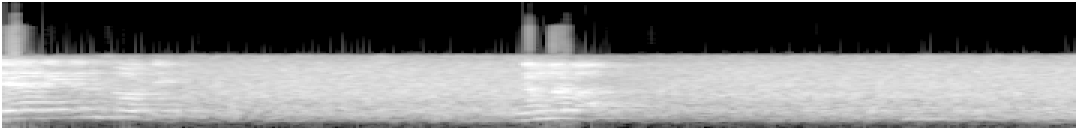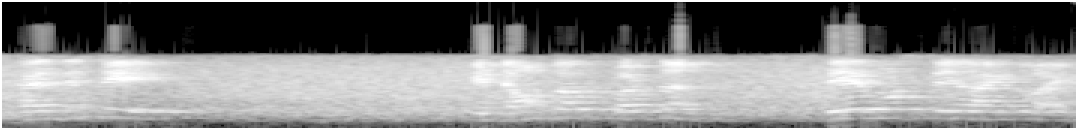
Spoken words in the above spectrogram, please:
There are reasons for this. Number one, as they say, a down-to-earth person dare not stare eye to eye.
